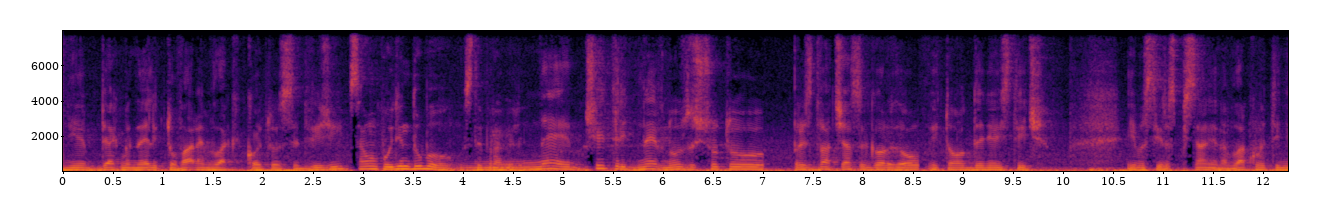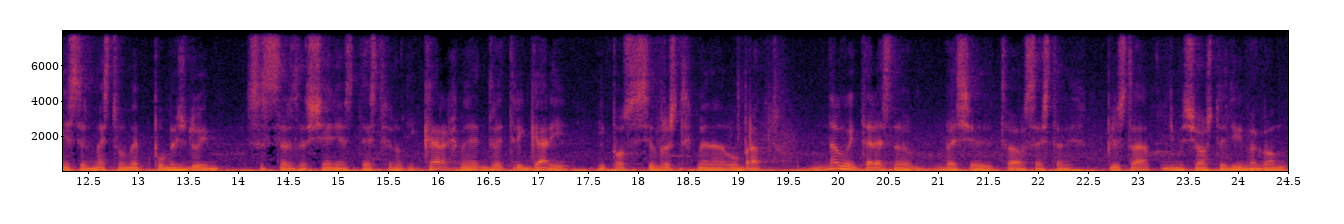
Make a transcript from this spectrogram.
ние бяхме наели товарен влак, който се движи. Само по един дубъл сте правили? Не, 4 дневно, защото през 2 часа горе-долу и то деня изтича. Има си разписание на влаковете, ние се вместваме помежду им с разрешение, естествено. И карахме две-три гари и после се връщахме на обратно. Много интересно беше това усещане. Плюс това имаше още един вагон,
